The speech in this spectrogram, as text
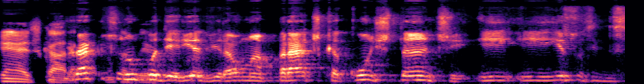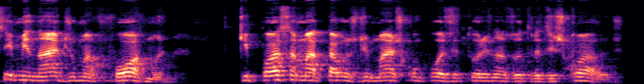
quem é esse cara? Será que isso não poderia virar uma prática constante e, e isso se disseminar de uma forma que possa matar os demais compositores nas outras escolas?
